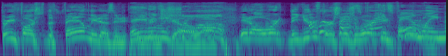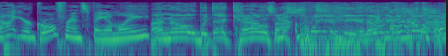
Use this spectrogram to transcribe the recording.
three fourths of the family doesn't They even, didn't even show up. up. It all worked. The Her universe was best working friend's for family, him. not your girlfriend's family. I know, but that counts. I swam there, I don't even know that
